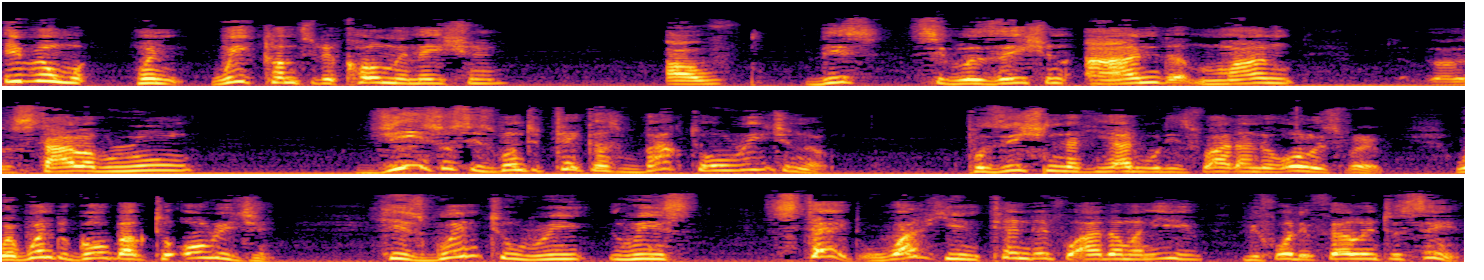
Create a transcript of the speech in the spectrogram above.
Even when we come to the culmination of this civilization and man uh, style of rule, Jesus is going to take us back to original position that he had with his Father and the Holy Spirit. We're going to go back to origin. He's going to re reinstate what he intended for Adam and Eve before they fell into sin.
